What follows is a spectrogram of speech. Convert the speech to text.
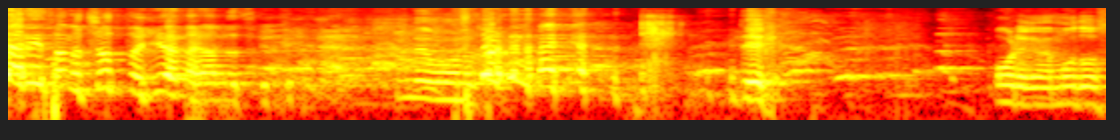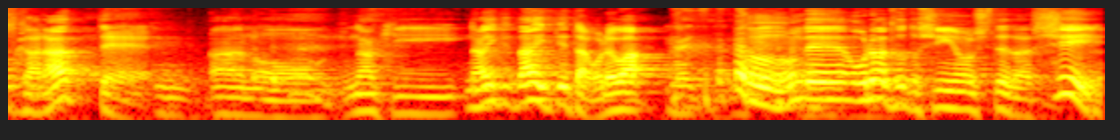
何そのちょっと嫌な話。でもで俺が戻すからって、あの泣き泣いて泣いてた俺は、うん、ほんで俺はずっと信用してたし、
